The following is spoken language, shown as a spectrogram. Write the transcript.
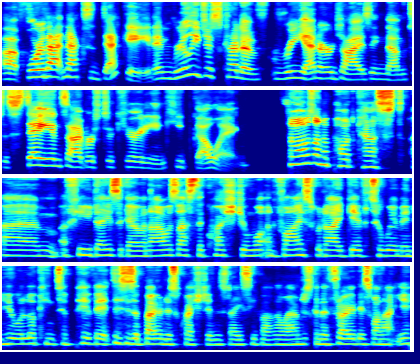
uh, for that next decade, and really just kind of re energizing them to stay in cybersecurity and keep going. So I was on a podcast um, a few days ago, and I was asked the question, "What advice would I give to women who are looking to pivot?" This is a bonus question, Stacey. By the way, I'm just going to throw this one at you.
